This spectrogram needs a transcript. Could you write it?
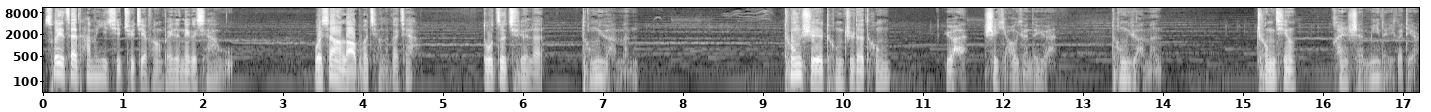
所以在他们一起去解放碑的那个下午，我向老婆请了个假，独自去了通远门。通是通知的通。远是遥远的远，通远门。重庆，很神秘的一个地儿。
